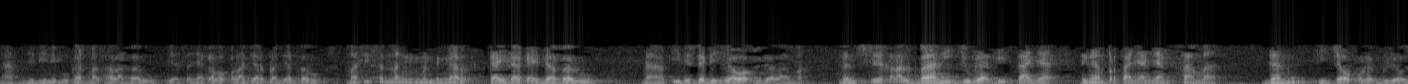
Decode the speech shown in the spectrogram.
Nah, jadi ini bukan masalah baru. Biasanya kalau pelajar-pelajar baru masih senang mendengar kaidah-kaidah baru. Nah, ini sudah dijawab sudah lama. Dan Syekh Al-Albani juga ditanya dengan pertanyaan yang sama dan dijawab oleh beliau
